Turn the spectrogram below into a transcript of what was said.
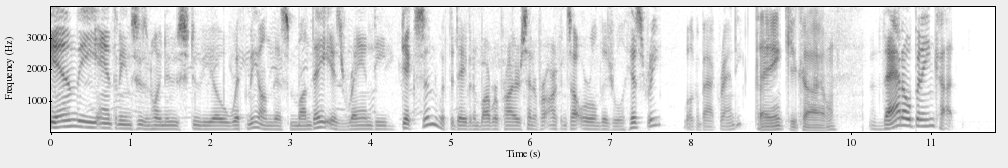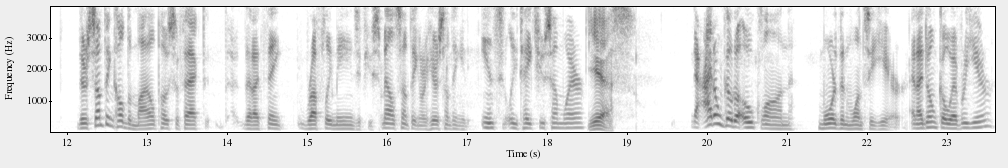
In the Anthony and Susan Hoy News studio with me on this Monday is Randy Dixon with the David and Barbara Pryor Center for Arkansas Oral and Visual History. Welcome back, Randy. Thank you, Kyle. That opening cut, there's something called the milepost effect that I think roughly means if you smell something or hear something, it instantly takes you somewhere. Yes. Now, I don't go to Oaklawn more than once a year, and I don't go every year,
